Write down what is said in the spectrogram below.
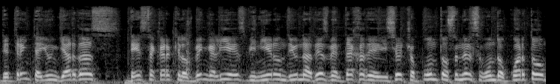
de 31 yardas. Destacar que los bengalíes vinieron de una desventaja de 18 puntos en el segundo cuarto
